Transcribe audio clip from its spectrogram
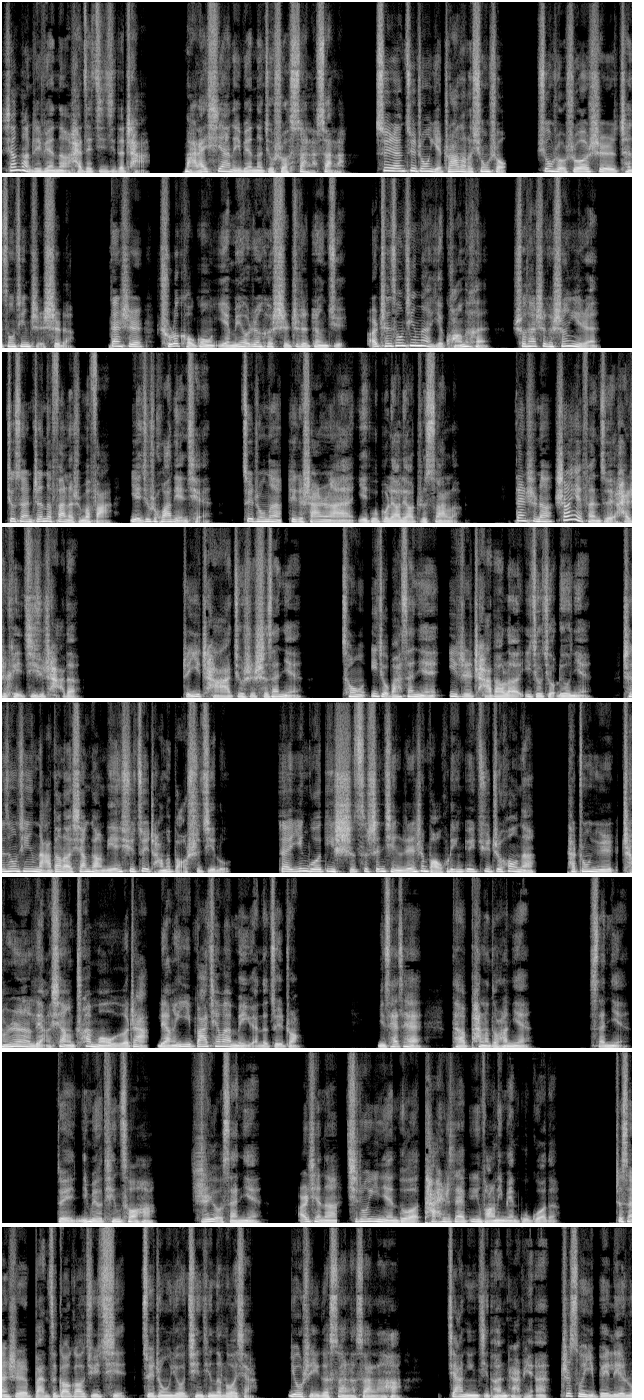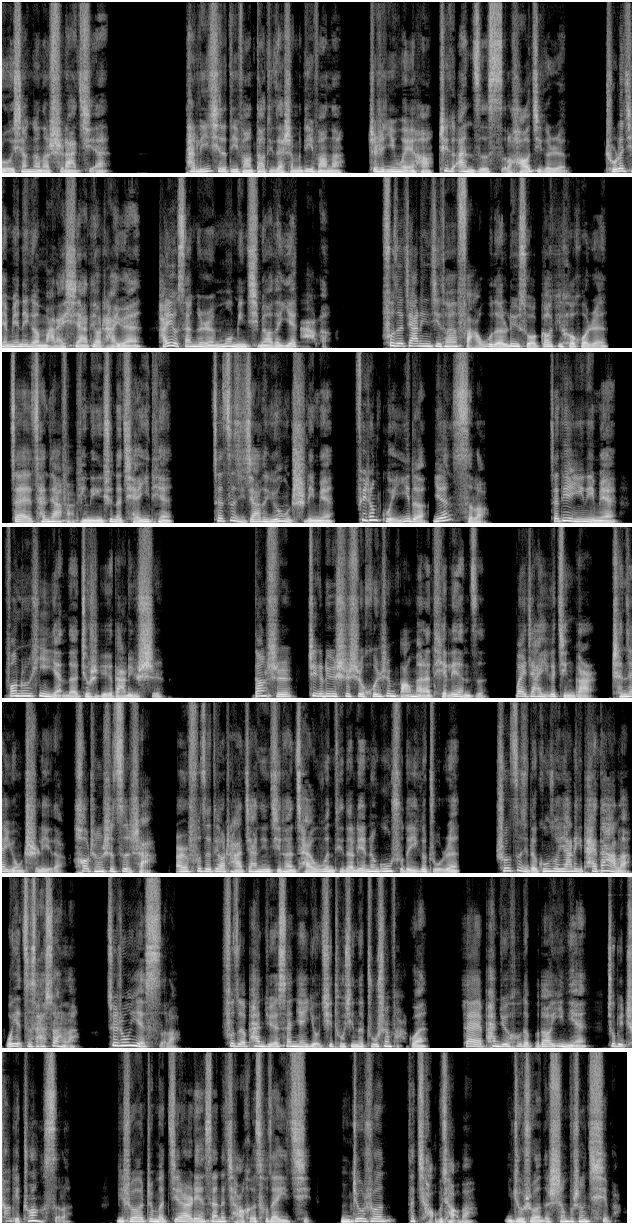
香港这边呢还在积极的查，马来西亚那边呢就说算了算了。虽然最终也抓到了凶手，凶手说是陈松青指示的，但是除了口供，也没有任何实质的证据。而陈松青呢，也狂得很，说他是个生意人，就算真的犯了什么法，也就是花点钱。最终呢，这个杀人案也就不了了之算了。但是呢，商业犯罪还是可以继续查的。这一查就是十三年，从一九八三年一直查到了一九九六年，陈松青拿到了香港连续最长的保释记录。在英国第十次申请人身保护令被拒之后呢，他终于承认了两项串谋讹诈两亿八千万美元的罪状。你猜猜他判了多少年？三年。对你没有听错哈，只有三年。而且呢，其中一年多他还是在病房里面度过的。这算是板子高高举起，最终又轻轻的落下。又是一个算了算了哈。嘉宁集团诈骗案之所以被列入香港的十大奇案。他离奇的地方到底在什么地方呢？这是因为哈，这个案子死了好几个人，除了前面那个马来西亚调查员，还有三个人莫名其妙的也嘎了。负责嘉陵集团法务的律所高级合伙人，在参加法庭聆讯的前一天，在自己家的游泳池里面非常诡异的淹死了。在电影里面，方中信演的就是这个大律师。当时这个律师是浑身绑满了铁链子，外加一个井盖沉在泳池里的，号称是自杀。而负责调查佳宁集团财务问题的廉政公署的一个主任，说自己的工作压力太大了，我也自杀算了，最终也死了。负责判决三年有期徒刑的主审法官，在判决后的不到一年就被车给撞死了。你说这么接二连三的巧合凑在一起，你就说他巧不巧吧？你就说他生不生气吧？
